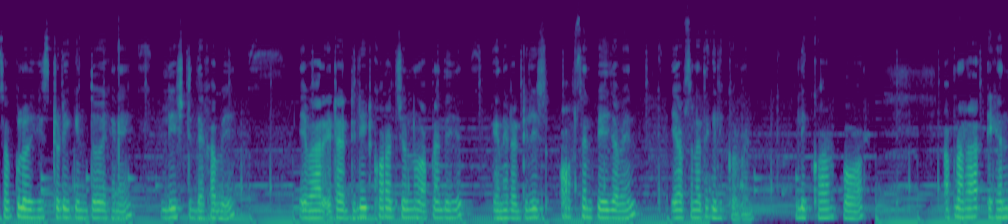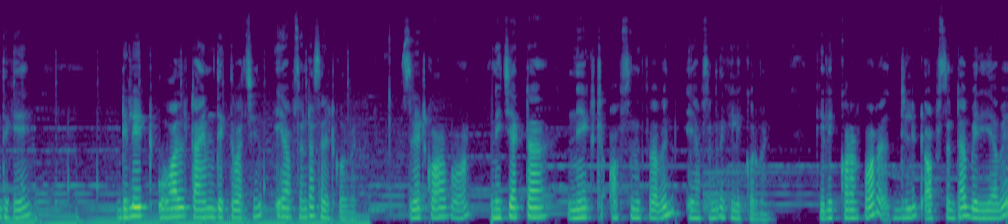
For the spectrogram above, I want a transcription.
সবগুলোর হিস্টোরি কিন্তু এখানে লিস্ট দেখাবে। এবার এটা ডিলিট করার জন্য আপনাদের এখানে একটা ডিলিট অপশান পেয়ে যাবেন। এই অপশানটাতে ক্লিক করবেন। ক্লিক করার পর আপনারা এখান থেকে ডিলিট ওয়াল টাইম দেখতে পাচ্ছেন। এই অপশানটা সিলেক্ট করবেন। সিলেক্ট করার পর নিচে একটা নেক্সট অপশান দেখতে পাবেন। এই অপশানটাতে ক্লিক করবেন। ক্লিক করার পর ডিলিট অপশানটা বেরিয়ে যাবে।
